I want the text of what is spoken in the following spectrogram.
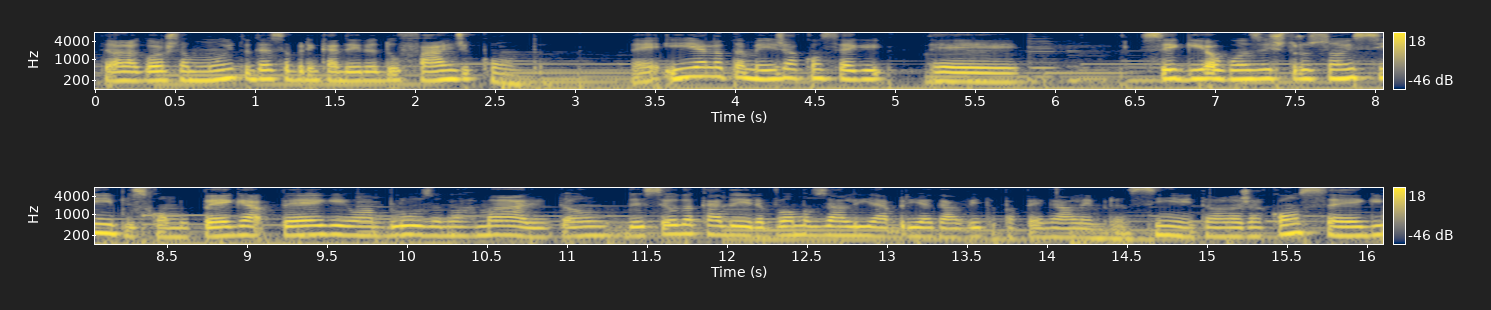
Então, ela gosta muito dessa brincadeira do faz de conta. Né? E ela também já consegue é, seguir algumas instruções simples, como pega, pegue uma blusa no armário. Então, desceu da cadeira, vamos ali abrir a gaveta para pegar a lembrancinha. Então, ela já consegue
